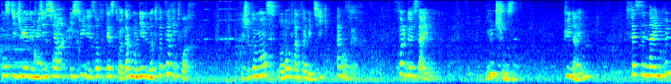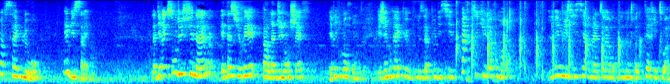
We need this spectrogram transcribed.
constitué de musiciens issus des orchestres d'harmonie de notre territoire. Et je commence dans l'ordre alphabétique à l'envers. Folgelsheim, Münchhausen, Kunheim, Fessenheim, Rümersheim-le-Haut et Bissheim. La direction du final est assurée par l'adjudant-chef Éric Moron. Et j'aimerais que vous applaudissiez particulièrement les musiciens amateurs de notre territoire.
